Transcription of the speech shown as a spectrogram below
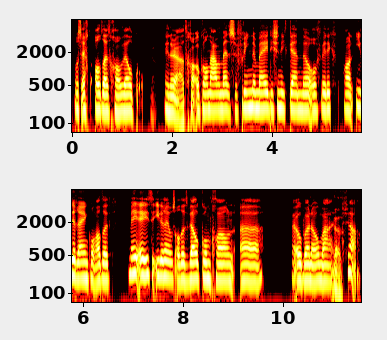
was echt altijd gewoon welkom. Ja. Inderdaad, gewoon ook al namen mensen vrienden mee die ze niet kenden of weet ik, gewoon iedereen kon altijd mee eten. Iedereen was altijd welkom gewoon eh, bij opa en oma. Ja. Dus ja.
